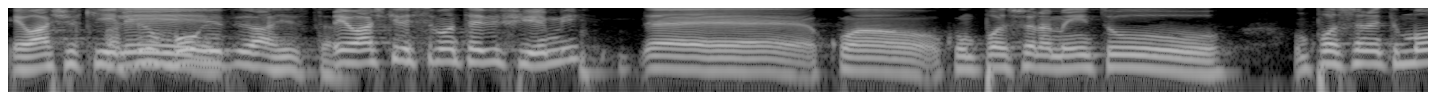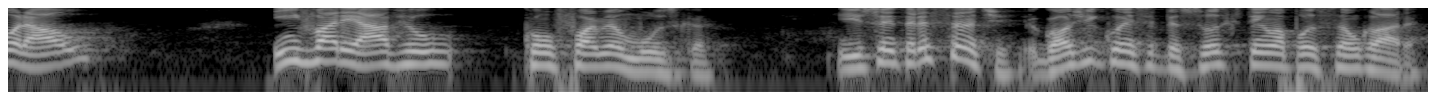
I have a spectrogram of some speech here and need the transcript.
Eu acho que acho ele. um bom guitarrista. Eu acho que ele se manteve firme é, com, a, com um posicionamento. Um posicionamento moral invariável conforme a música. E isso é interessante. Eu gosto de conhecer pessoas que têm uma posição clara.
